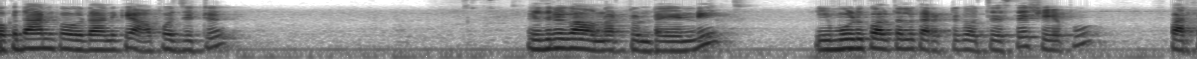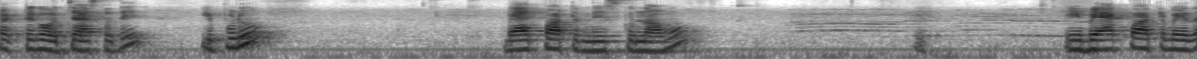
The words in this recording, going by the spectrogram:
ఒకదానికి ఒకదానికి ఆపోజిట్ ఎదురుగా ఉన్నట్టుంటాయండి ఈ మూడు కొలతలు కరెక్ట్గా వచ్చేస్తే షేపు పర్ఫెక్ట్గా వచ్చేస్తుంది ఇప్పుడు బ్యాక్ పార్ట్ని తీసుకుందాము ఈ బ్యాక్ పార్ట్ మీద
